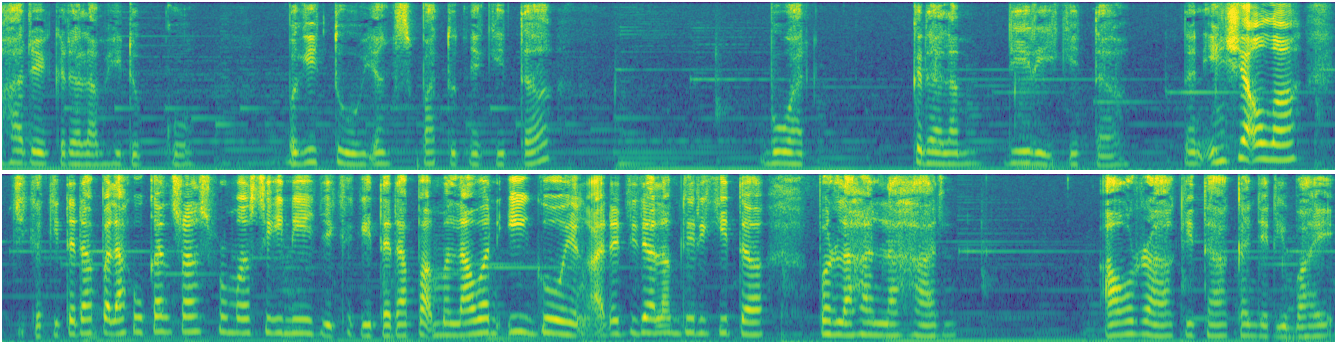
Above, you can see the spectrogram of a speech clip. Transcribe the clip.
hadir ke dalam hidupku. Begitu yang sepatutnya kita buat ke dalam diri kita. Dan insya Allah, jika kita dapat lakukan transformasi ini, jika kita dapat melawan ego yang ada di dalam diri kita, perlahan-lahan aura kita akan jadi baik.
